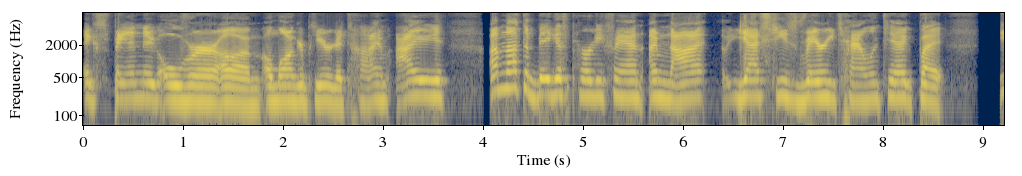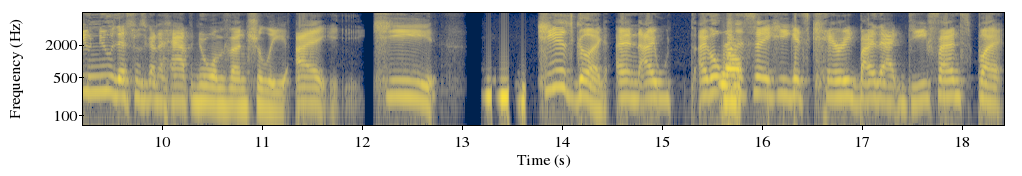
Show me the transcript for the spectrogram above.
expanding over um, a longer period of time. I I'm not the biggest Purdy fan. I'm not. Yes, he's very talented, but you knew this was going to happen to him eventually. I he he is good, and I I don't Yeah. want to say he gets carried by that defense, but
